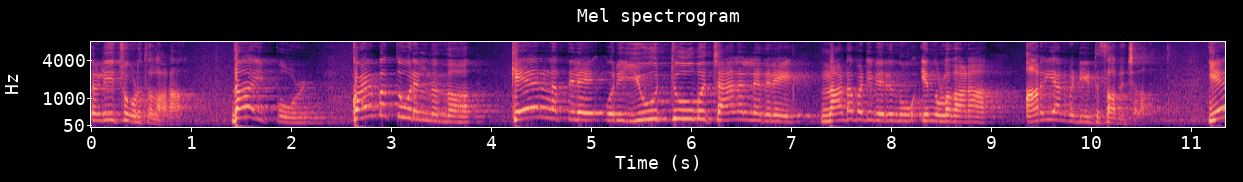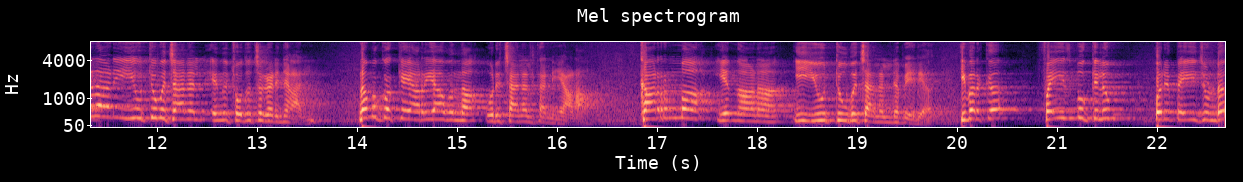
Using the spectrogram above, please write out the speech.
തെളിയിച്ചു കൊടുത്തതാണ്. ദാ ഇപ്പോൾ കോയമ്പത്തൂരിൽ നിന്ന് കേരളത്തിലെ ഒരു യൂട്യൂബ് ചാനലിനെതിരെ നടപടി വരുന്നു എന്നുള്ളതാണ് അറിയാൻ വേണ്ടിയിട്ട് സാധിച്ചത്. ഏതാണ് ഈ യൂട്യൂബ് ചാനൽ എന്ന് ചോദിച്ചു കഴിഞ്ഞാൽ നമുക്കൊക്കെ അറിയാവുന്ന ഒരു ചാനൽ തന്നെയാണ്. കർമ്മ എന്നാണ് ഈ യൂട്യൂബ് ചാനലിന്റെ പേര്. ഇവർക്ക് ഫേസ്ബുക്കിലും ഒരു പേജ് ഉണ്ട്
